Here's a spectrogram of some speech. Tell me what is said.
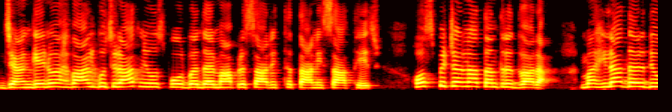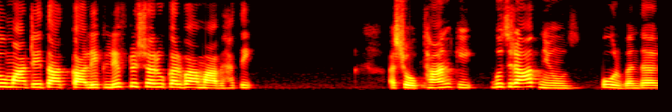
જે અંગેનો અહેવાલ ગુજરાત ન્યૂઝ પોરબંદરમાં પ્રસારિત થતાની સાથે જ હોસ્પિટલના તંત્ર દ્વારા મહિલા દર્દીઓ માટે તાત્કાલિક લિફ્ટ શરૂ કરવામાં આવી હતી. અશોક થાનકી, ગુજરાત ન્યૂઝ પોરબંદર.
